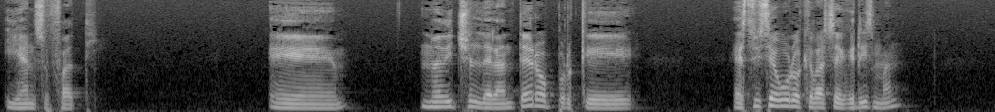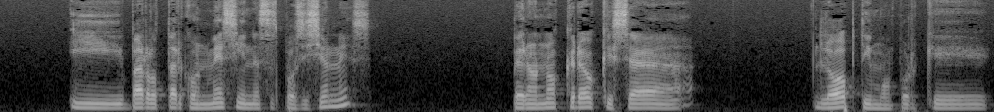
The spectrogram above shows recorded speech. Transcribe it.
y Ansu Fati. Eh, no he dicho el delantero porque estoy seguro que va a ser Grisman y va a rotar con Messi en esas posiciones, pero no creo que sea lo óptimo porque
